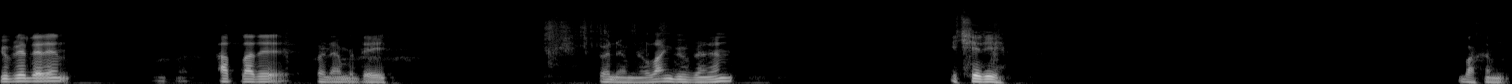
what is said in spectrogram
gübrelerin adları önemli değil. Önemli olan gübrenin içeriği. Bakın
